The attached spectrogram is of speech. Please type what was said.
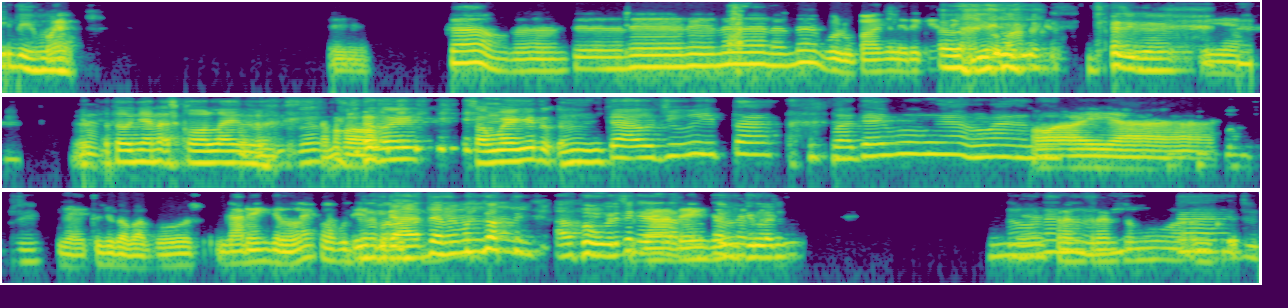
itu ya, pokoknya eh, kau gue lupa lagi liriknya Oh. Kita juga iya Kita taunya anak sekolah itu. Sama kalau- sama yang itu engkau juwita bagai bunga wali. oh iya ya itu juga bagus nggak ada yang jelek lagu dia? Gak ada memang. Album Inggrisnya kayak ada yang jelek. Iya keren keren semua Dan juga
